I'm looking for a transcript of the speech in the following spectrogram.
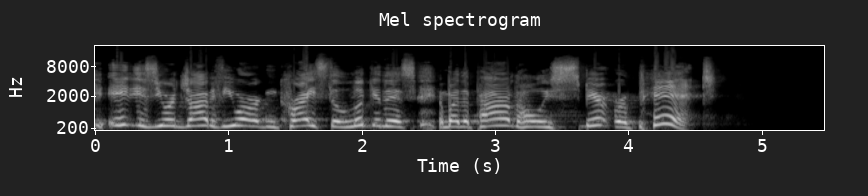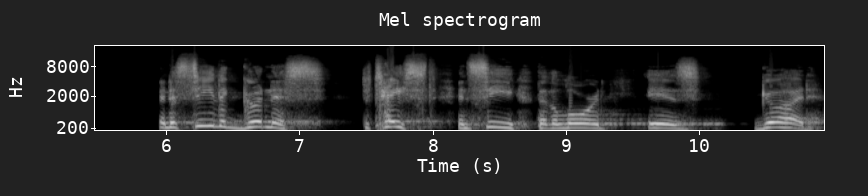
It is your job, if you are in Christ, to look at this and by the power of the Holy Spirit, repent and to see the goodness, to taste and see that the Lord is good.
